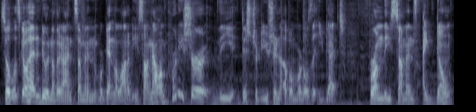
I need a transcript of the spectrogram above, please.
So let's go ahead and do another nine summon. We're getting a lot of Esong. Now I'm pretty sure the distribution of immortals that you get from these summons I don't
